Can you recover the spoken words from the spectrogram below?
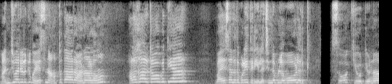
மஞ்சு வாரியருக்கு வயசு நாற்பத்தாறு ஆனாலும் அழகா இருக்காவ பத்தியா? வயசானது போலயே தெரியல சின்ன பிள்ளை போல இருக்கு. So cute you know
